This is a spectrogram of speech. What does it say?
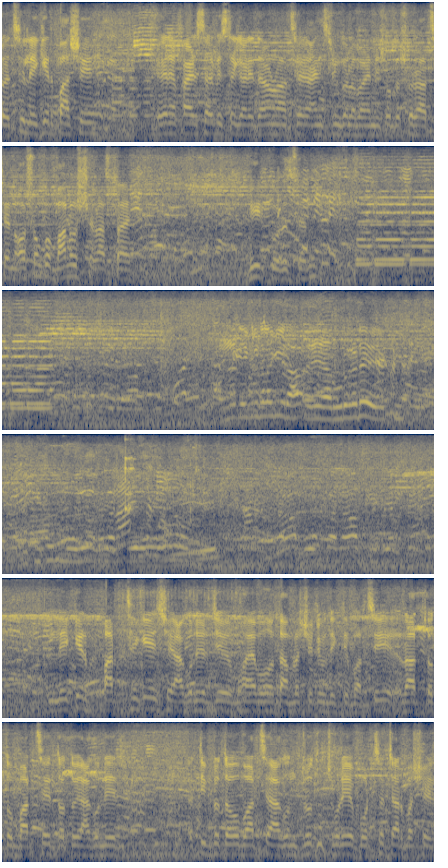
রয়েছে লেকের পাশে এখানে ফায়ার সার্ভিসের গাড়ি দাঁড়ানো আছে আইন শৃঙ্খলা বাহিনীর সদস্যরা আছেন অসংখ্য মানুষ রাস্তায় ভিড় করেছেন। লেকের পার থেকে সে আগুনের যে ভয়াবহতা আমরা সেটিও দেখতে পাচ্ছি। রাত যত বাড়ছে ততই আগুনের তীব্রতাও বাড়ছে আগুন দ্রুত ছড়িয়ে পড়ছে চারপাশের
